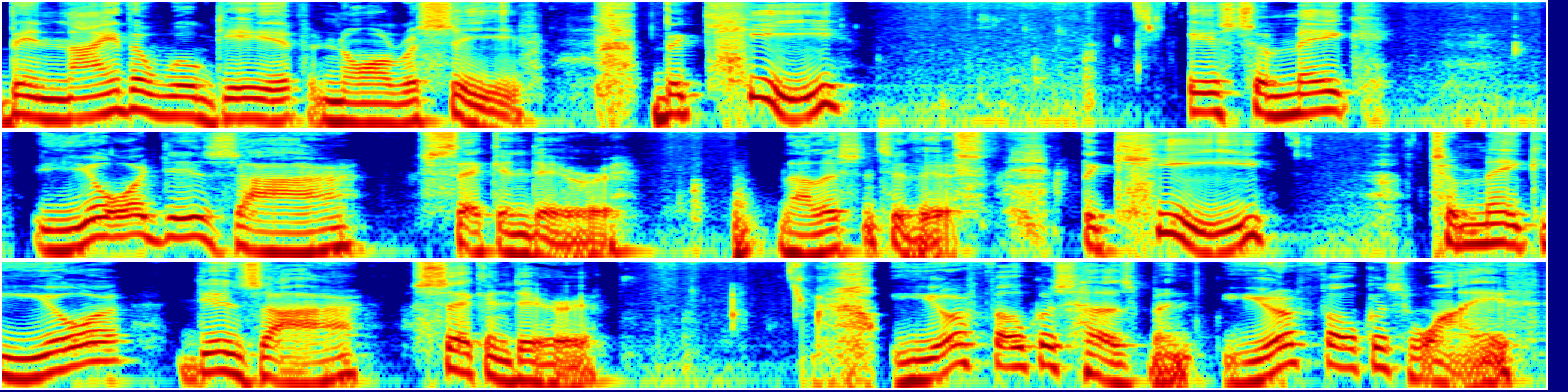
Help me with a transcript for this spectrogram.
then neither will give nor receive. The key is to make your desire secondary. Now, listen to this. The key to make your desire secondary. Your focused husband, your focused wife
